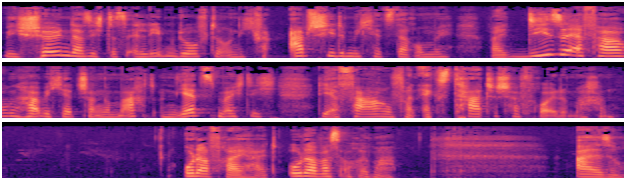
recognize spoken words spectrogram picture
wie schön, dass ich das erleben durfte und ich verabschiede mich jetzt darum, weil diese Erfahrung habe ich jetzt schon gemacht und jetzt möchte ich die Erfahrung von ekstatischer Freude machen. Oder Freiheit oder was auch immer. Also,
